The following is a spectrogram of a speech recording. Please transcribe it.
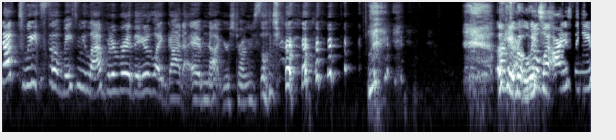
that tweet still makes me laugh whenever I think of like, God, I am not your strongest soldier. okay, but which... what, honestly,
